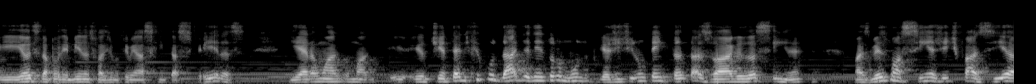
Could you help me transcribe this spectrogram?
e, antes da pandemia nós fazíamos também às quintas-feiras e era uma, uma, eu tinha até dificuldade de atender todo mundo porque a gente não tem tantas vagas assim, né? Mas mesmo assim a gente fazia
